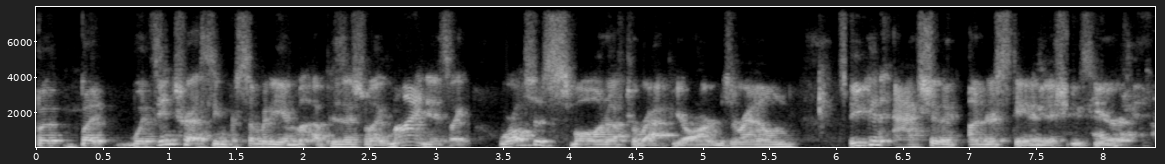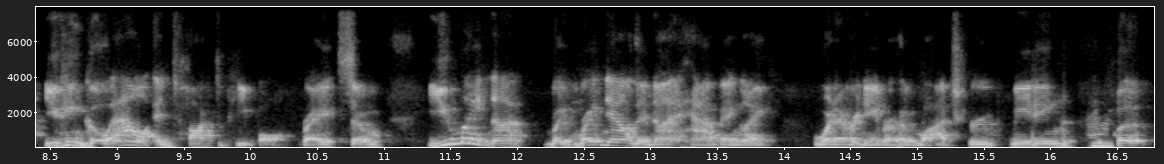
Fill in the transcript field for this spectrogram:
But but what's interesting for somebody in a position like mine is like we're also small enough to wrap your arms around, so you can actually like understand issues here. You can go out and talk to people, right? So you might not like right now they're not having like whatever neighborhood watch group meeting, mm-hmm. but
